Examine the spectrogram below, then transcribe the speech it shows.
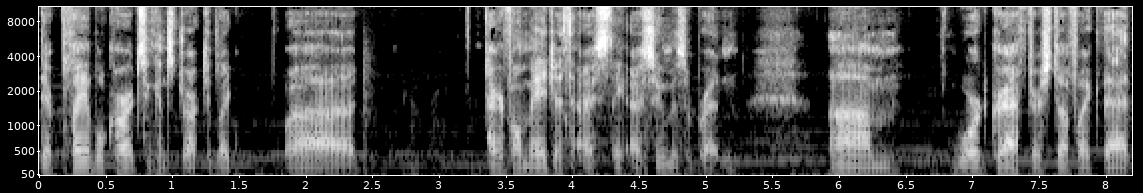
they're playable cards and constructed like uh, Daggerfall Mage. I, th- I think I assume is a Breton. Um, Wardcrafter, stuff like that.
